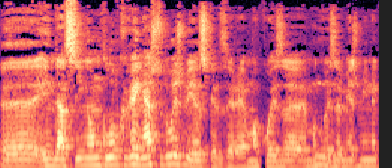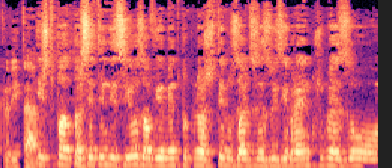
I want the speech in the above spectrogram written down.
Uh, ainda assim é um clube que ganhaste duas vezes, quer dizer, é uma coisa, é uma hum. coisa mesmo inacreditável. Isto pode parecer tendencioso, obviamente, porque nós temos olhos azuis e brancos, mas o,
